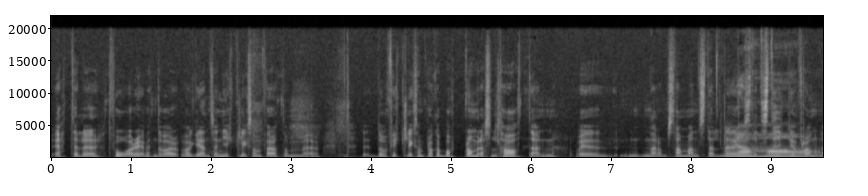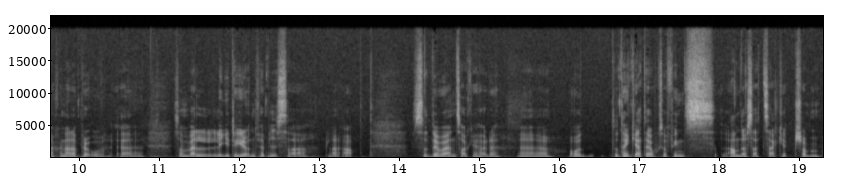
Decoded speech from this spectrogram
ett eller två år, jag vet inte var, var gränsen gick liksom för att de, eh, de fick liksom plocka bort de resultaten eh, när de sammanställde Jaha. statistiken från nationella prov eh, som väl ligger till grund för PISA. Ja. Så det var en sak jag hörde. Eh, och då tänker jag att det också finns andra sätt säkert som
